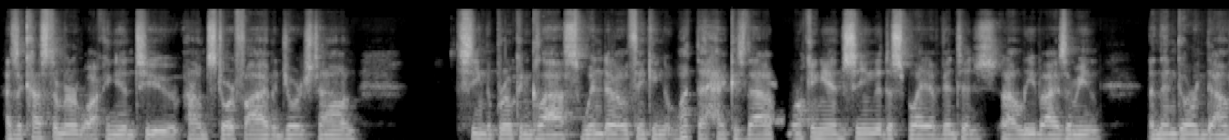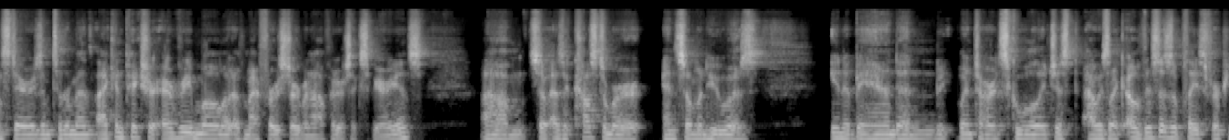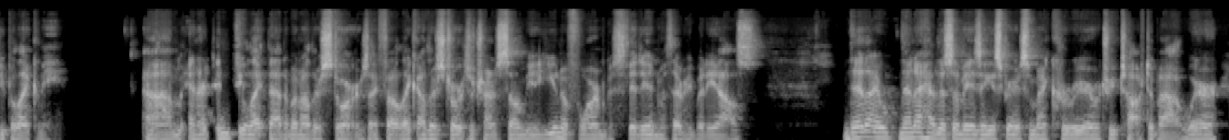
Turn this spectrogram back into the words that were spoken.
As a customer walking into um, Store Five in Georgetown seeing the broken glass window, thinking, what the heck is that? Walking in, seeing the display of vintage uh, Levi's. I mean, and then going downstairs into the men's. I can picture every moment of my first Urban Outfitters experience. Um, so, as a customer and someone who was in a band and went to art school, it just, I was like, oh, this is a place for people like me. Um, and I didn't feel like that about other stores. I felt like other stores were trying to sell me a uniform to fit in with everybody else then I then I had this amazing experience in my career, which we've talked about, where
